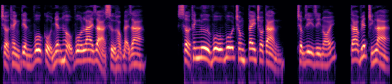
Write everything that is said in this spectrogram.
trở thành tiền vô cổ nhân hậu vô lai giả sử học đại gia. Sở thanh ngư vô vô trong tay cho tàn, chậm gì gì nói, ta viết chính là,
